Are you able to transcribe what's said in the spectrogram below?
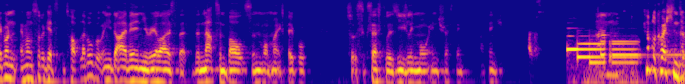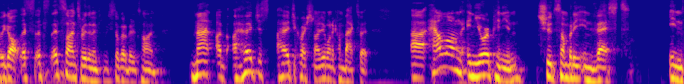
everyone everyone sort of gets to the top level, but when you dive in, you realize that the nuts and bolts and what makes people sort of successful is usually more interesting. I think. Um, a couple of questions that we got. Let's let's let's sign through them if we've still got a bit of time. Matt, I've, i heard just I heard your question. I do want to come back to it. Uh, how long, in your opinion, should somebody invest in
